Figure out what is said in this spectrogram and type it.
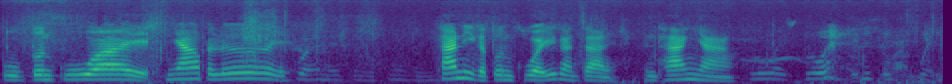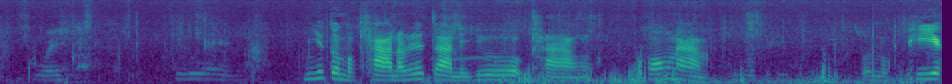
ปลูกต้นกล้วยยาวไปเลยทางนี้กับต้นกล้วยที่กันจ้ะนี่เป็นทางยางกล้วยกล้วยกล้วยกล้วยกล้วยกล้วยมีต้นบักพร้าวน้ำเลือดจ้ะนี่อยู่ข้างคลองน้ำต้นบักพริก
